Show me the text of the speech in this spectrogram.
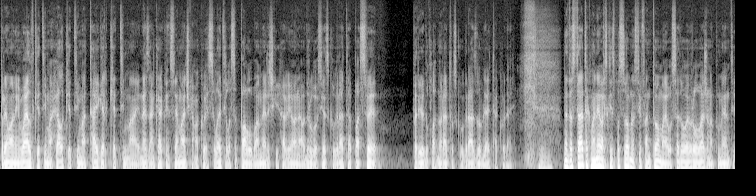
prema onim Wildcatima, Hellcatima, Tiger Catima i ne znam kakvim sve mačkama koje su letjele sa paluba američkih aviona od drugog svjetskog rata, pa sve periodu hladnoratovskog razdoblja i tako dalje. Nedostatak manevarske sposobnosti fantoma, evo sad ovo je vrlo važno napomenuti,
